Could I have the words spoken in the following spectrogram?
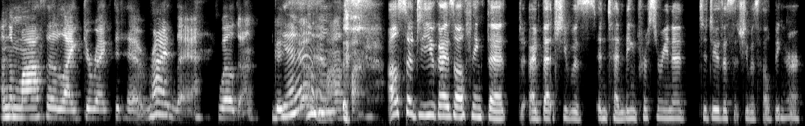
and the martha like directed her right there well done Good yeah. also, do you guys all think that I bet she was intending for Serena to do this, that she was helping her?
